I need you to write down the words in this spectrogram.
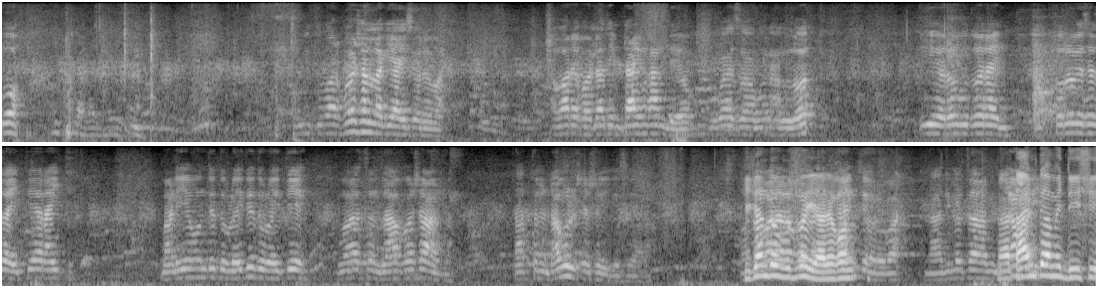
বো তুমি তোমার পয়সা লাগি আইছো রে বা। আমারে কয়টা দিন টাইম খান দেও। বুঝাইছ আমার আল্লত ই হেরো বুধবার আইন তোর কাছে যাইতে আর আইতে বাড়িয়ে মধ্যে দৌড়াইতে দৌড়াইতে তোমার যা পয়সা আসবে তার তো ডাবল শেষ হয়ে গেছে আর ঠিকান তো বুঝবাই আর এখন। না টাইম তো আমি দিছি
